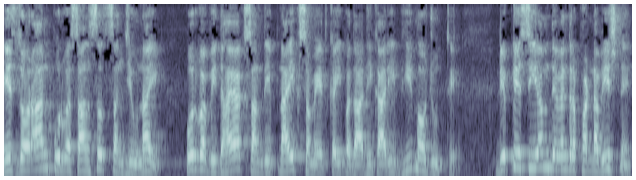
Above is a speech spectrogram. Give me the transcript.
इस दौरान पूर्व सांसद संजीव नाइक पूर्व विधायक संदीप नाइक समेत कई पदाधिकारी भी मौजूद थे। डिप्टी सीएम देवेंद्र फडणवीस ने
